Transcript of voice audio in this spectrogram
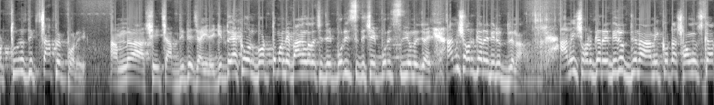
অর্থনৈতিক চাপে পড়ে। আমরা সেই চাপ দিতে চাই না কিন্তু এখন বর্তমানে বাংলাদেশে যে পরিস্থিতি, সেই পরিস্থিতি অনুযায়ী আমি সরকারের বিরুদ্ধে না। আমি সরকারের বিরুদ্ধে না, আমি কোটা সংস্কার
